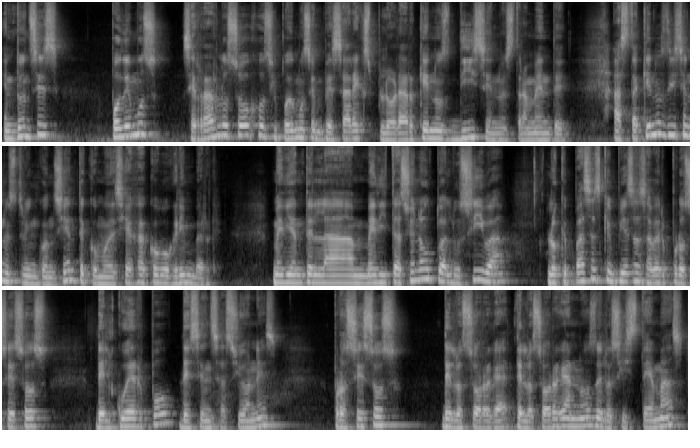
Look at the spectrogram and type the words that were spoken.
Entonces, podemos cerrar los ojos y podemos empezar a explorar qué nos dice nuestra mente, hasta qué nos dice nuestro inconsciente, como decía Jacobo Greenberg. Mediante la meditación autoalusiva, lo que pasa es que empiezas a ver procesos del cuerpo, de sensaciones, procesos de los, de los órganos, de los sistemas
